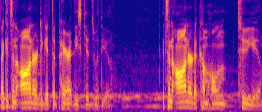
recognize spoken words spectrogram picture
Like it's an honor to get to parent these kids with you. It's an honor to come home to you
